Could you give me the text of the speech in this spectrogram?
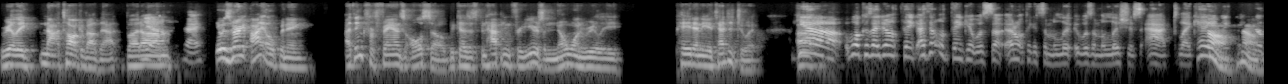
really not talk about that. But um, yeah, okay. it was very eye opening, I think, for fans also, because it's been happening for years and no one really paid any attention to it. Uh, yeah, uh, well, because I don't think I don't think it was I don't think it's a mali- it was a malicious act. Like, hey, no, no.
